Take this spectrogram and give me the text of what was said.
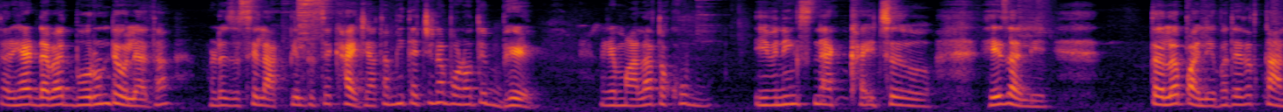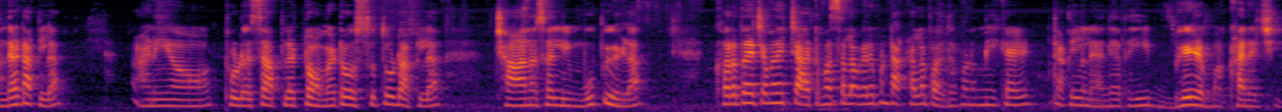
तर ह्या डब्यात भरून ठेवल्या आता. म्हणजे जसे लागतील तसे खायचे. आता मी त्याची ना बनवते भेळ. म्हणजे मला तर खूप इव्हनिंग स्नॅक खायचं हे झाले तलप आली मग त्याच्यात कांदा टाकला आणि थोडासा आपला टॉमॅटो असतो तो टाकला. छान असा लिंबू पिळला. खरं तर याच्यामध्ये चाट मसाला वगैरे पण टाकायला पाहिजे पण मी काय टाकलं नाही. आणि आता ही भेळ मखाण्याची.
